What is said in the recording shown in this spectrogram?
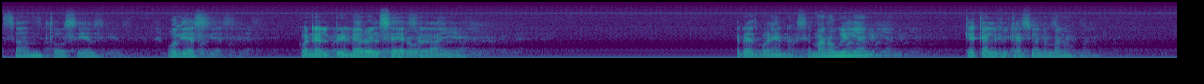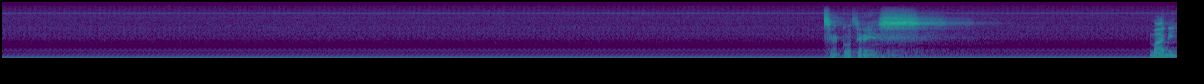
Santo cielo. Un 10. Con el primero el cero, ¿verdad? Y tres buenas. Hermano William. ¿Qué calificación, hermano? Sacó tres. Mari.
